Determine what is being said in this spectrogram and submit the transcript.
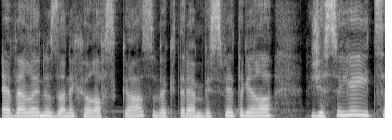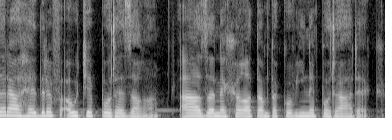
Evelyn zanechala vzkaz, ve kterém vysvětlila, že si její dcera Heather v autě pořezala a zanechala tam takový nepořádek.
